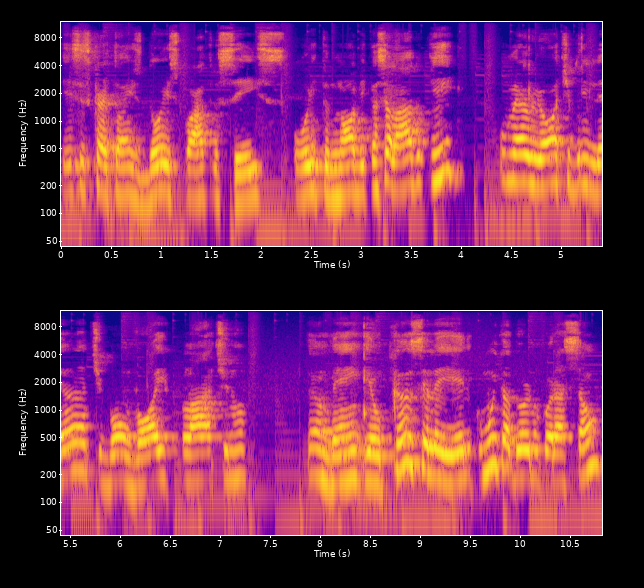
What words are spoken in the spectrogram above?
esses cartões 2, 4, 6, 8, 9 cancelado e o Marriott Brilhante, Bonvoy, Platinum, também eu cancelei ele com muita dor no coração,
